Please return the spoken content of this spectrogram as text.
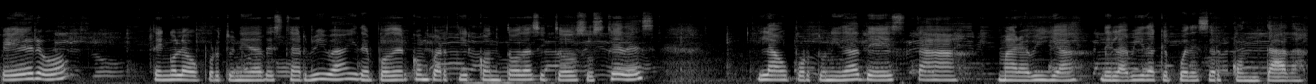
pero tengo la oportunidad de estar viva y de poder compartir con todas y todos ustedes la oportunidad de esta maravilla de la vida que puede ser contada.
